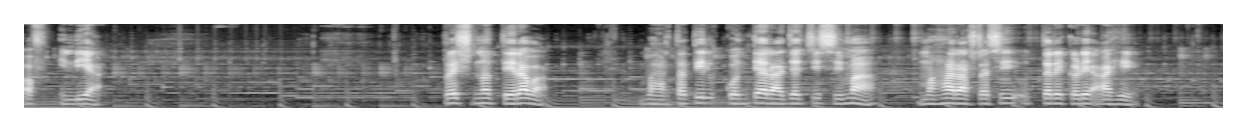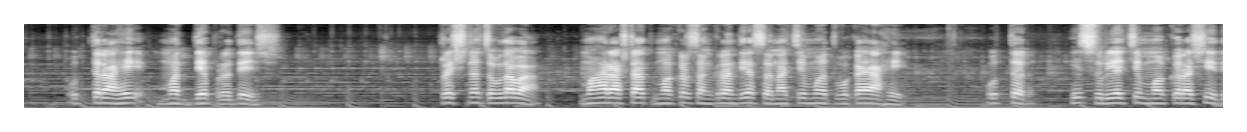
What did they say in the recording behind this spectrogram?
ऑफ इंडिया. प्रश्न तेरावा. भारतातील कोणत्या राज्याची सीमा महाराष्ट्राशी उत्तरेकडे आहे? उत्तर आहे मध्य प्रदेश. प्रश्न चौदावा महाराष्ट्रात मकर संक्रांत या सणाचे महत्त्व काय आहे? उत्तर हे सूर्याचे मकर राशीत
